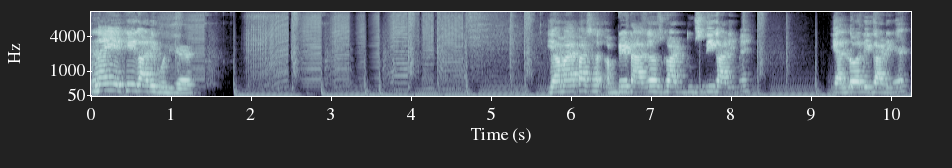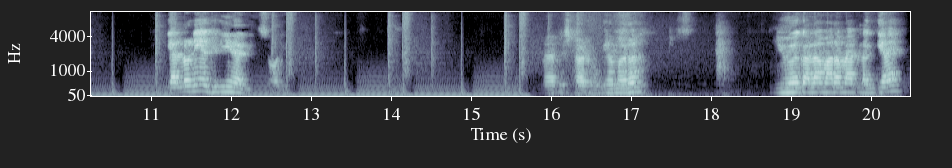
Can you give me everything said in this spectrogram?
नहीं, एक ही गाड़ी खुली है। ये हमारे पास अपडेट आ गया उस गाड़ी, दूसरी गाड़ी में। येलो वाली गाड़ी है। येलो नहीं है ग्रीन वाली सॉरी मैप स्टार्ट हो गया हमारा। न्यू काला हमारा मैप लग गया है।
